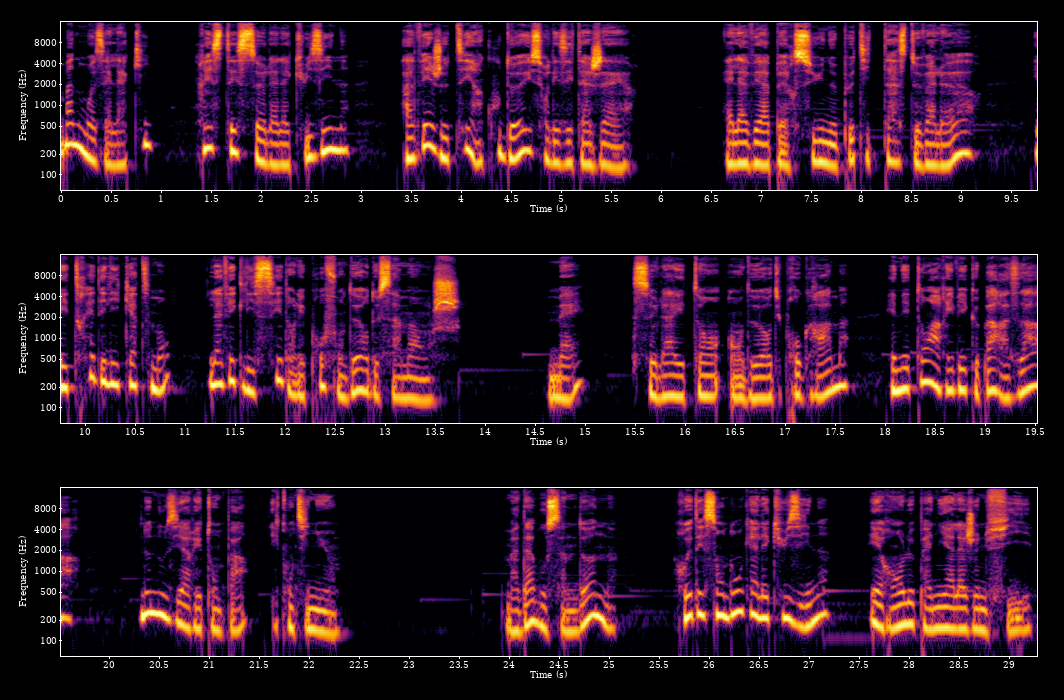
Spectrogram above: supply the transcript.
mademoiselle Aki, restée seule à la cuisine, avait jeté un coup d'œil sur les étagères. Elle avait aperçu une petite tasse de valeur et très délicatement l'avait glissée dans les profondeurs de sa manche. Mais, cela étant en dehors du programme et n'étant arrivé que par hasard, ne nous y arrêtons pas et continuons. Madame Ossandon redescend donc à la cuisine et rend le panier à la jeune fille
